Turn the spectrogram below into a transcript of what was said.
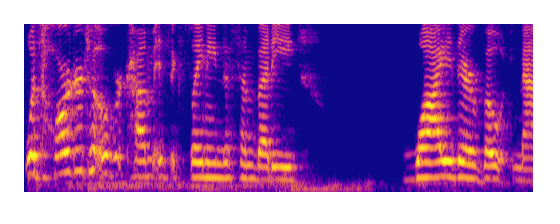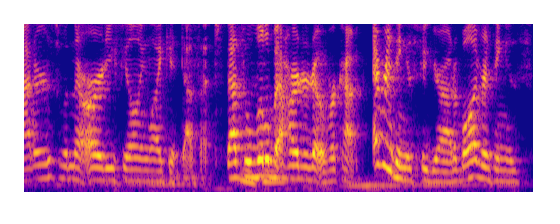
What's harder to overcome is explaining to somebody why their vote matters when they're already feeling like it doesn't. That's a little mm-hmm. bit harder to overcome. Everything is figure outable, everything is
